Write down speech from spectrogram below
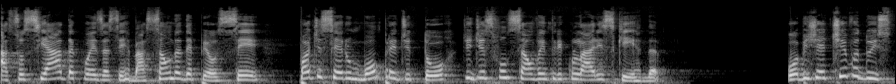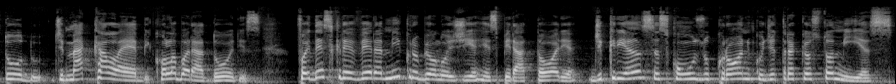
associada com a exacerbação da DPOC pode ser um bom preditor de disfunção ventricular esquerda. O objetivo do estudo de McCaleb e colaboradores foi descrever a microbiologia respiratória de crianças com uso crônico de traqueostomias.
